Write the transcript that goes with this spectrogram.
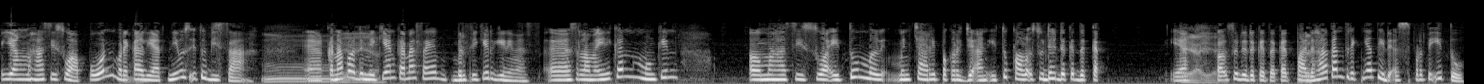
yang mahasiswa pun mereka lihat news itu bisa. Hmm, Eh, kenapa iya, iya. demikian? Karena saya berpikir gini mas, Eh, selama ini kan mungkin eh, mahasiswa itu mencari pekerjaan itu kalau sudah deket-deket. Ya, Iya, iya. kalau sudah deket-deket. Padahal kan triknya tidak seperti itu.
